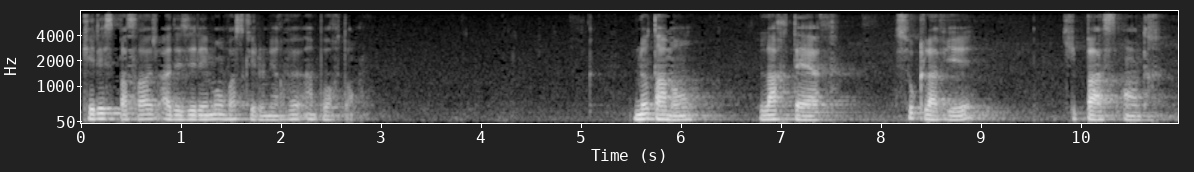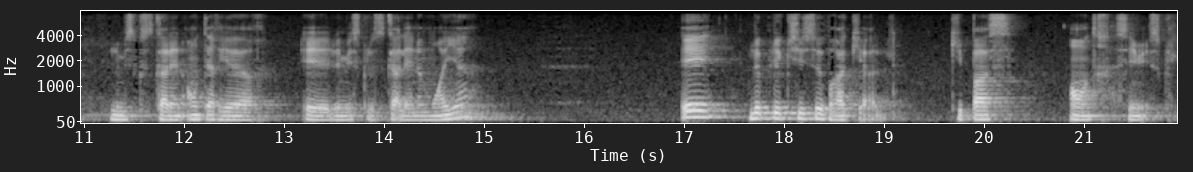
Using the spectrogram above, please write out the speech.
qui laissent passage à des éléments vasculo-nerveux importants. notamment l'artère sous-clavier qui passe entre le muscle scalène antérieur et le muscle scalène moyen et le plexus brachial qui passe entre ces muscles.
